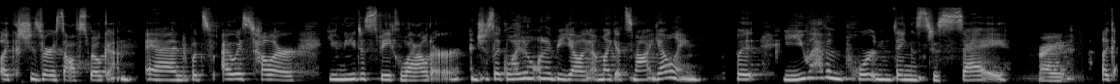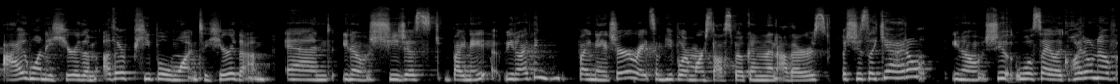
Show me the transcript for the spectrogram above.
like she's very soft spoken and what's i always tell her you need to speak louder. And she's like well i don't want to be yelling. I'm like it's not yelling but you have important things to say. Right like I want to hear them. Other people want to hear them. And, you know, she just by nature, you know, I think by nature, right? Some people are more soft spoken than others, but she's like, yeah, I don't, you know, she will say like, well, I don't know if,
